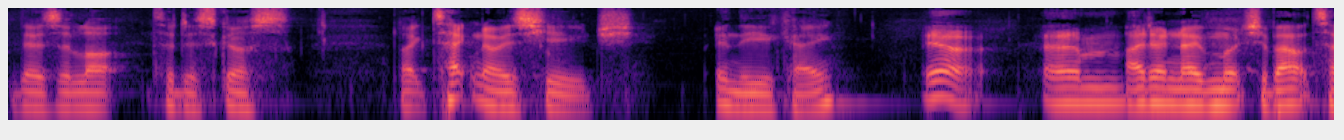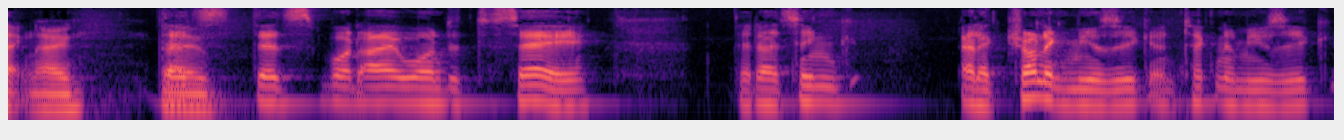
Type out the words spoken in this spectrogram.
there's a lot to discuss. Like techno is huge in the UK. Yeah, um, I don't know much about techno though. that's that's what I wanted to say. That I think electronic music and techno music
